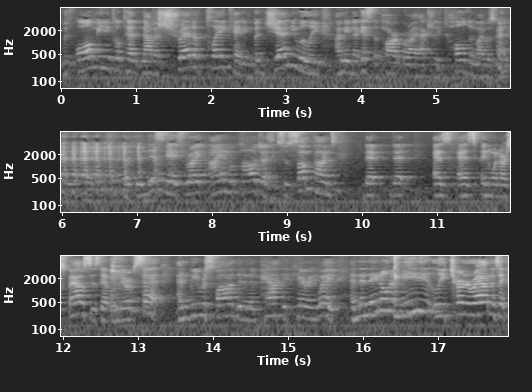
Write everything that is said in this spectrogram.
with all meaningful intent, not a shred of placating, but genuinely, I mean, I guess the part where I actually told him I was going to do it. but in this case, right, I am apologizing. So sometimes that, that as, as and when our spouses, that when they're upset, and we respond in an empathic, caring way, and then they don't immediately turn around and say,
